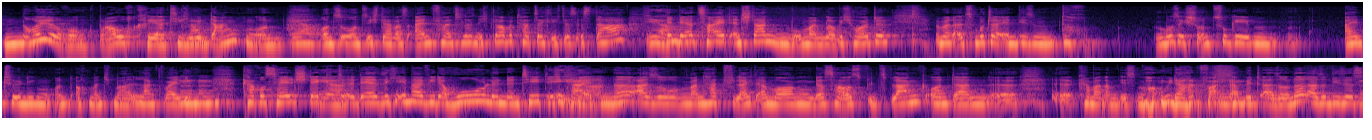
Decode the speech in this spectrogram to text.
Neuerung braucht kreative Klar. Gedanken und, Ja. und so und sich da was einfallen zu lassen. Ich glaube tatsächlich, das ist da Ja. in der Zeit entstanden, wo man, glaube ich, heute, wenn man als Mutter in diesem, doch, muss ich schon zugeben, eintönigen und auch manchmal langweiligen Karussell steckt, Mhm. Ja. der sich immer wiederholenden Tätigkeiten. Ja. Ne? Also man hat vielleicht am Morgen das Haus blitzblank und dann äh, äh, kann man am nächsten Morgen wieder anfangen damit. Also ne, also dieses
